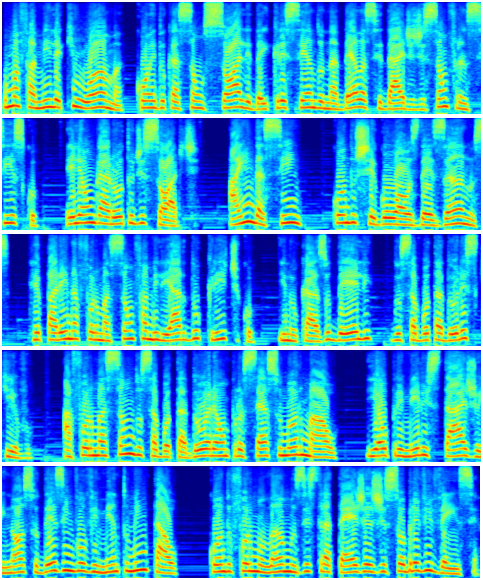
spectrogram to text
uma família que o ama, com educação sólida e crescendo na bela cidade de São Francisco, ele é um garoto de sorte. Ainda assim, quando chegou aos 10 anos, reparei na formação familiar do crítico, e no caso dele, do sabotador esquivo. A formação do sabotador é um processo normal, e é o primeiro estágio em nosso desenvolvimento mental, quando formulamos estratégias de sobrevivência.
